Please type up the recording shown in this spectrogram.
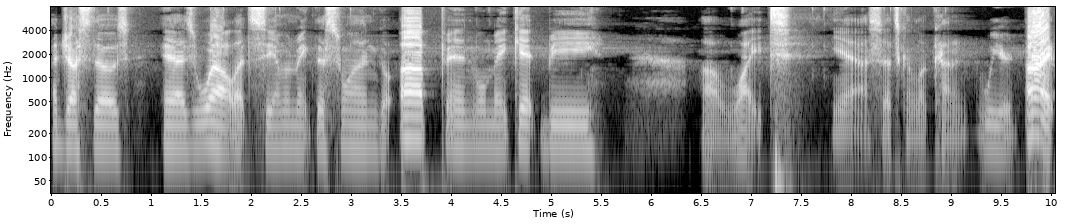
adjust those as well. Let's see, I'm going to make this one go up, and we'll make it be uh, white. Yeah, so that's going to look kind of weird. All right,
